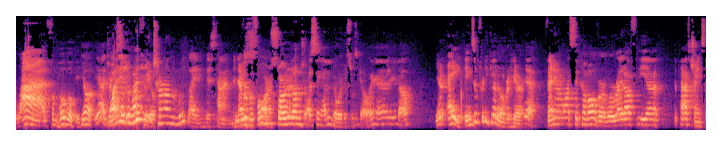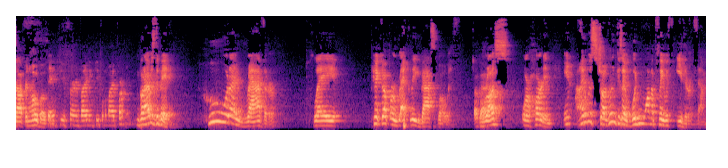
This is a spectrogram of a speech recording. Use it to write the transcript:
Live from Hoboken. Yo, yeah, Why did why did you you. turn on the mood lighting this time and never before? You started undressing. I didn't know where this was going. Uh, you know. You're, hey, things are pretty good over here. Yeah. If anyone wants to come over, we're right off the uh, the path train stop in Hoboken. Thank you for inviting people to my apartment. But I was debating who would I rather play pickup or rec league basketball with? Okay. Russ or Harden? And I was struggling because I wouldn't want to play with either of them.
